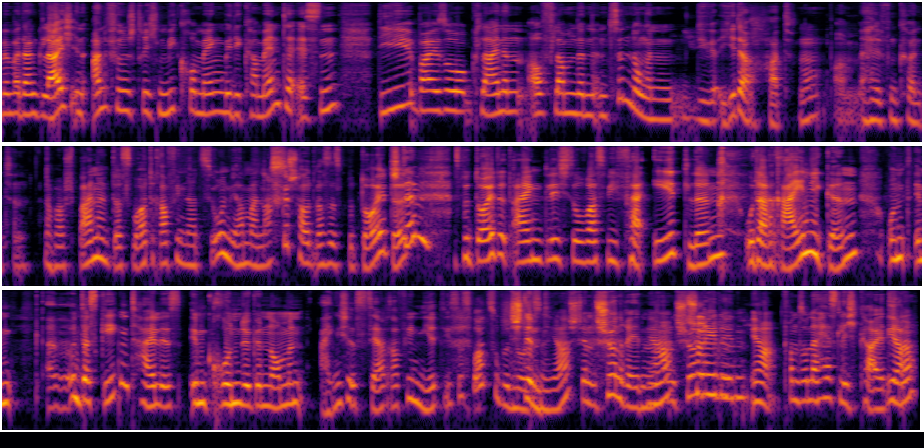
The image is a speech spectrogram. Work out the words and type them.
Wenn wir dann gleich gleich in Anführungsstrichen Mikromengen Medikamente essen, die bei so kleinen aufflammenden Entzündungen, die jeder hat, ne, ähm, helfen könnten. Aber spannend, das Wort Raffination. Wir haben mal nachgeschaut, was es bedeutet. Stimmt. Es bedeutet eigentlich sowas wie veredeln oder reinigen. Und im und das Gegenteil ist im Grunde genommen, eigentlich ist es sehr raffiniert, dieses Wort zu benutzen. Stimmt, ja? stimmt. Schönreden. Ja, ne? Schönreden, Schönreden, ja. Von so einer Hässlichkeit. Ja, ne?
